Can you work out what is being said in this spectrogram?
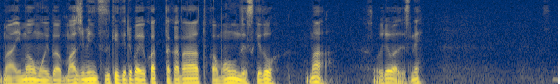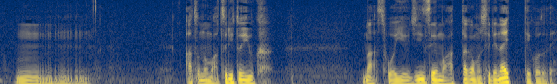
まあ今思えば真面目に続けてればよかったかなとか思うんですけどまあそれはですねうん後の祭りというかまあそういう人生もあったかもしれないってことで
